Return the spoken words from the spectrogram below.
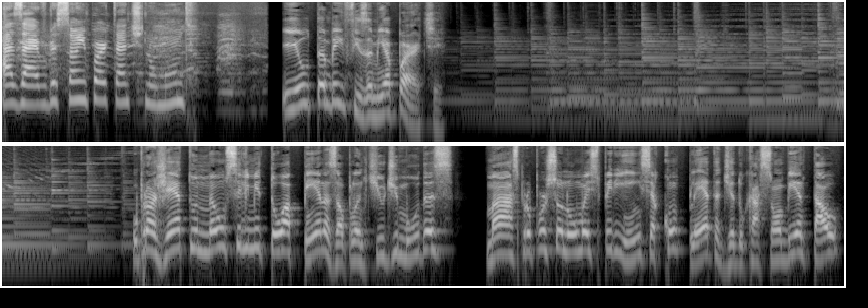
As árvores são importantes no mundo. E eu também fiz a minha parte. O projeto não se limitou apenas ao plantio de mudas, mas proporcionou uma experiência completa de educação ambiental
